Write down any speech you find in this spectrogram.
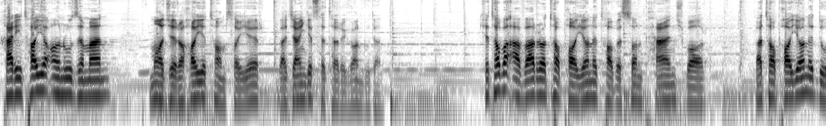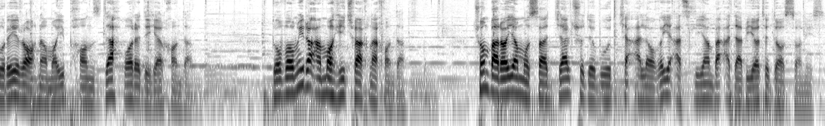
خریدهای آن روز من ماجراهای تامسایر و جنگ ستارگان بودند کتاب اول را تا پایان تابستان پنج بار و تا پایان دوره راهنمایی پانزده بار دیگر خواندم. دومی را اما هیچ وقت نخواندم چون برایم مسجل شده بود که علاقه اصلیم به ادبیات داستانی است.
